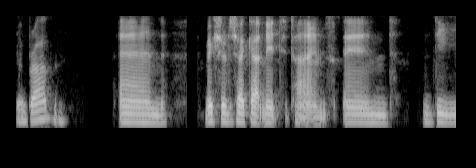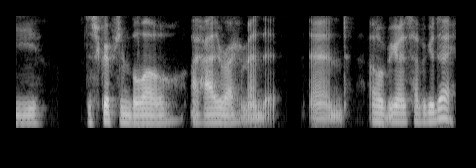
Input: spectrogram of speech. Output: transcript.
No problem. And make sure to check out Nate Two Times and the description below. I highly recommend it. And I hope you guys have a good day.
